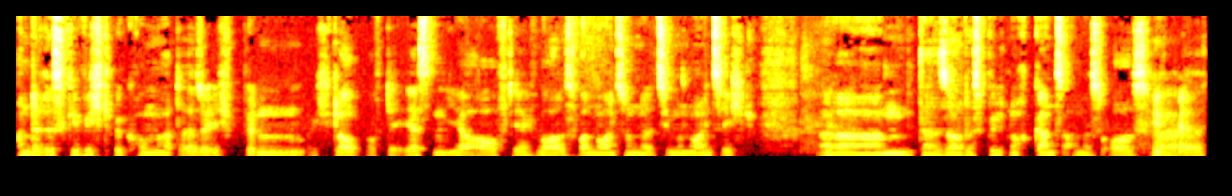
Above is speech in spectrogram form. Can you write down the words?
anderes Gewicht bekommen hat. Also ich bin, ich glaube, auf der ersten IAA, auf der ich war, das war 1997, ähm, da sah das Bild noch ganz anders aus. Äh,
